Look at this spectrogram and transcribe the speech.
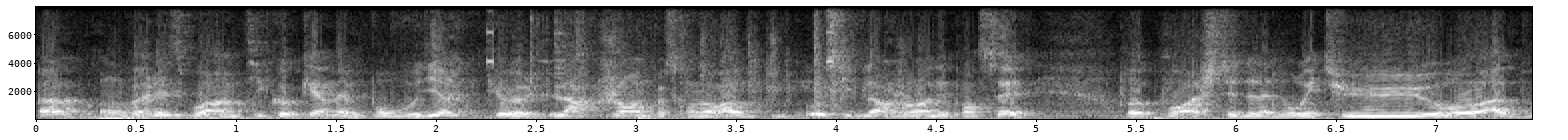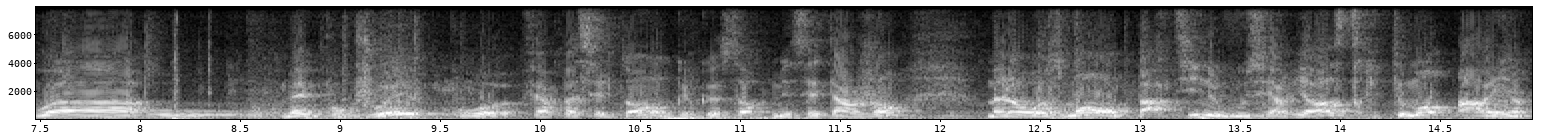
Hop, on va aller se boire un petit coca, même pour vous dire que l'argent, parce qu'on aura aussi de l'argent à dépenser, euh, pour acheter de la nourriture, euh, à boire, ou même pour jouer, pour euh, faire passer le temps en quelque sorte, mais cet argent, malheureusement, en partie, ne vous servira strictement à rien.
